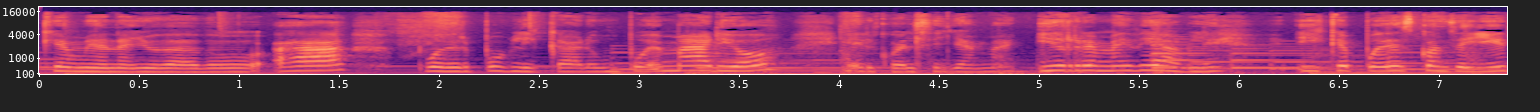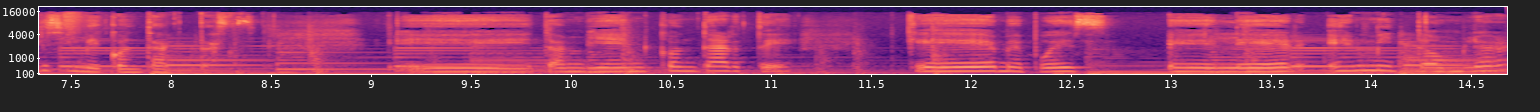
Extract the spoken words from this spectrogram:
que me han ayudado a poder publicar un poemario, el cual se llama Irremediable y que puedes conseguir si me contactas. Eh, también contarte que me puedes eh, leer en mi Tumblr,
